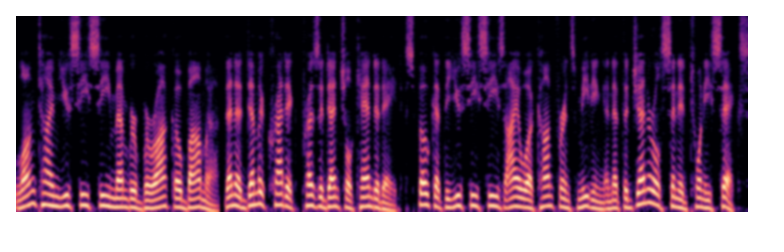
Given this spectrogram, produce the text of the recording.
longtime UCC member Barack Obama then a Democratic presidential candidate spoke at the UCC's Iowa conference meeting and at the General Synod 26.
